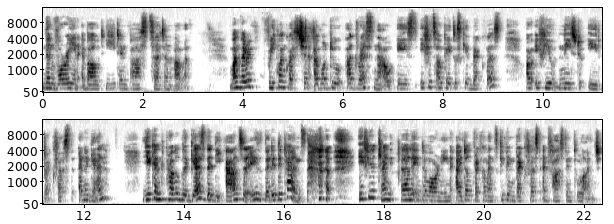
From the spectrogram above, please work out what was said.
than worrying about eating past certain hour. One very frequent question I want to address now is if it's okay to skip breakfast or if you need to eat breakfast. And again, you can probably guess that the answer is that it depends. if you train early in the morning, I don't recommend skipping breakfast and fasting to lunch.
